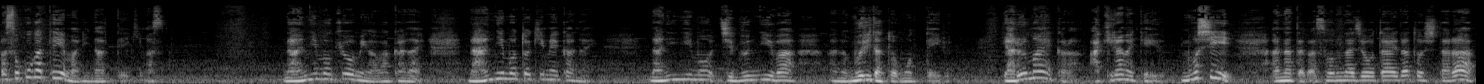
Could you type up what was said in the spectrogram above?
まあそこがテーマになっていきます。何にも興味が湧かない何にもときめかない何にも自分にはあの無理だと思っているやる前から諦めているもしあなたがそんな状態だとしたら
